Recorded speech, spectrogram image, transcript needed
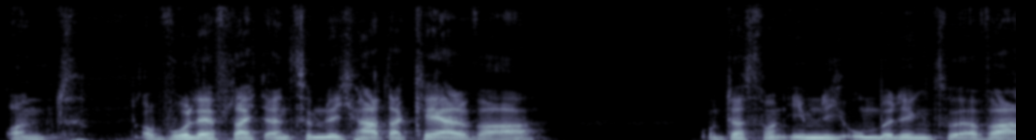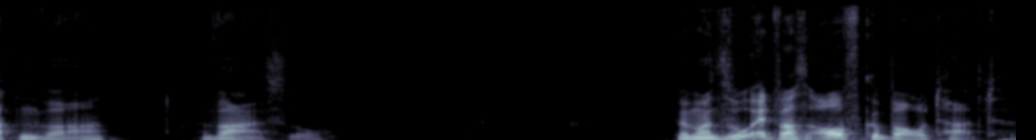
Und obwohl er vielleicht ein ziemlich harter Kerl war und das von ihm nicht unbedingt zu erwarten war, war es so. Wenn man so etwas aufgebaut hat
